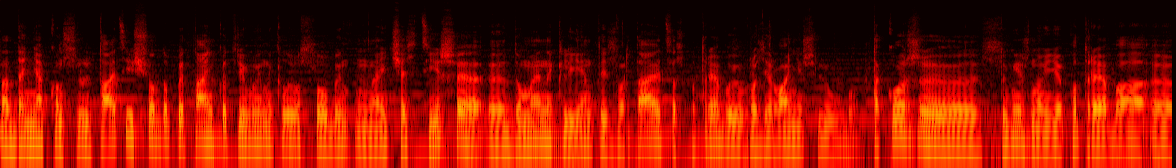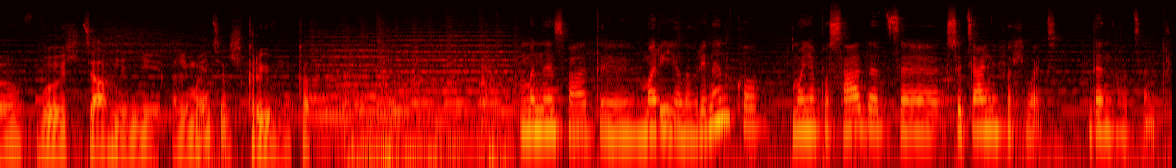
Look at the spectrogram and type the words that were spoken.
надання консультацій щодо питань, котрі виникли особи. Найчастіше е, до мене клієнти звертаються з потребою в розірванні шлюбу. Також суміжно є потреба в стягненні аліментів з кривдника. Мене звати Марія Лавріненко. Моя посада це соціальний фахівець денного центру.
